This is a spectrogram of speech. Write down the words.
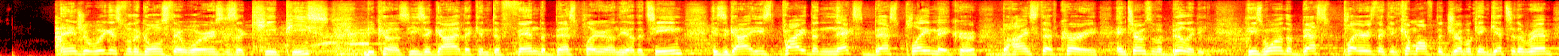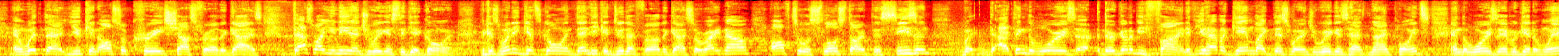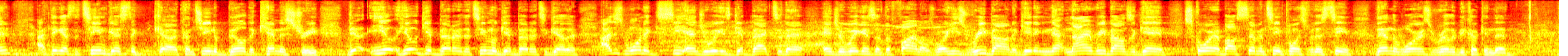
Andrew Wiggins for the Golden State Warriors is a key piece because he's a guy that can defend the best player on the other team. He's a guy, he's probably the next best playmaker behind Steph Curry in terms of ability. He's one of the best players that can come off the dribble, can get to the rim, and with that, you can also create shots for other guys. That's why you need Andrew Wiggins to get going because when he gets going, then he can do that for other guys. So right now, off to a slow start this season, but I think the Warriors, they're going to be fine. If you have a game like this where Andrew Wiggins has nine points and the Warriors are able to get a win, I think as the team gets to uh, continue to build the chemistry, he'll, he'll get better. The team will get better together. I just want to see Andrew Wiggins get back to that Andrew Wiggins of the finals where he's rebounding, getting nine rebounds a game, scoring about 17 points for this team. Then the Warriors will really be cooking then.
